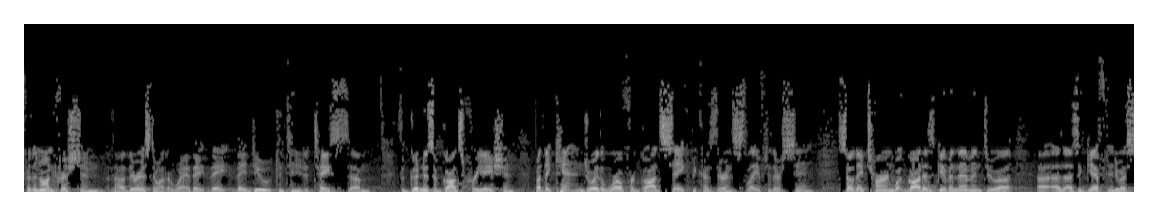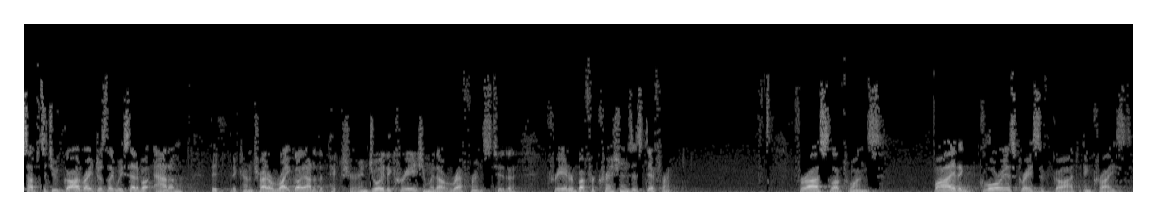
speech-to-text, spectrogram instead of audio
For the non Christian, uh, there is no other way. They, they, they do continue to taste um, the goodness of God's creation, but they can't enjoy the world for God's sake because they're enslaved to their sin. So they turn what God has given them into a, uh, as a gift into a substitute God, right? Just like we said about Adam. They, they kind of try to write God out of the picture, enjoy the creation without reference to the Creator. But for Christians, it's different. For us, loved ones, by the glorious grace of God in Christ,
